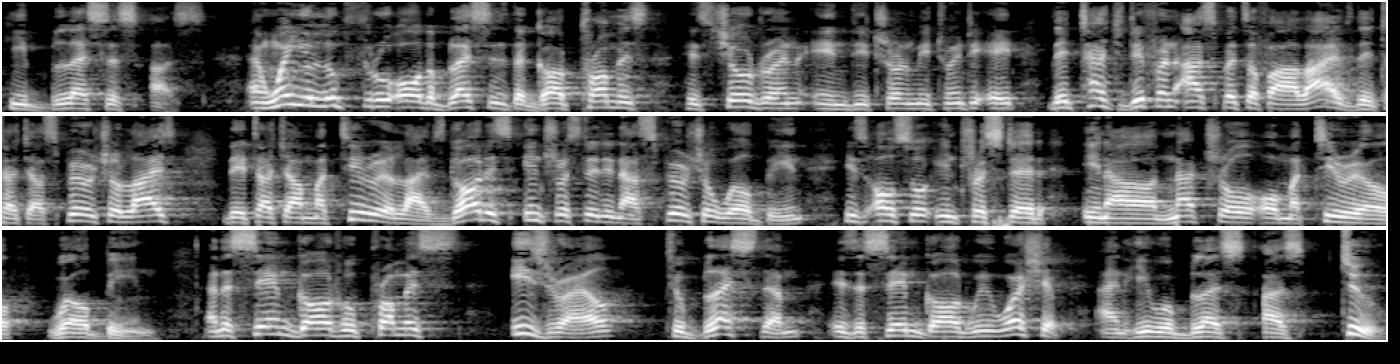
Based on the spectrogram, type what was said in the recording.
He blesses us. And when you look through all the blessings that God promised his children in Deuteronomy 28, they touch different aspects of our lives. They touch our spiritual lives. They touch our material lives. God is interested in our spiritual well-being. He's also interested in our natural or material well-being. And the same God who promised Israel to bless them is the same God we worship, and he will bless us too.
